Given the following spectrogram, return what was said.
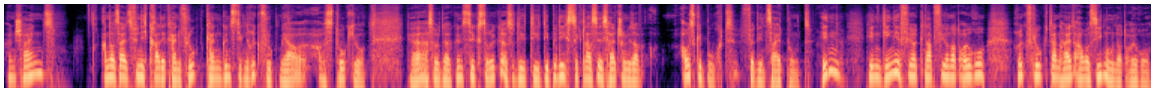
anscheinend. Andererseits finde ich gerade keinen Flug, keinen günstigen Rückflug mehr aus Tokio. Ja, also der günstigste Rück, also die, die, die billigste Klasse ist halt schon wieder ausgebucht für den Zeitpunkt. Hin, hin ginge für knapp 400 Euro, Rückflug dann halt aber 700 Euro.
